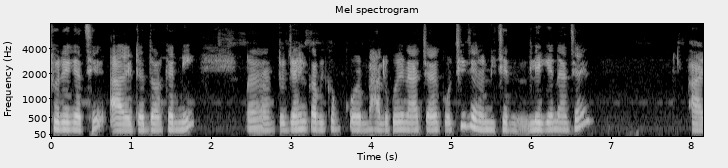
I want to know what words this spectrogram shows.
ছড়ে গেছে, আর এটার দরকার নেই। তো যাই হোক, আমি খুব ভালো করে নাড়াচাড়া করছি যেন নিচে লেগে না যায়। আর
